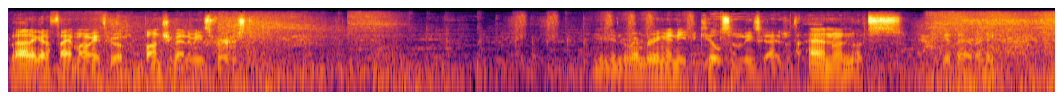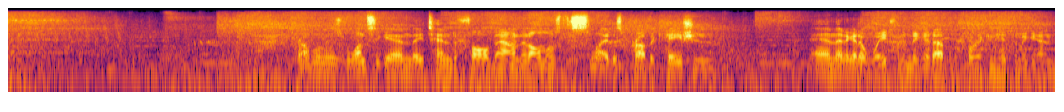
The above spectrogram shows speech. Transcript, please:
But I gotta fight my way through a bunch of enemies first. And remembering I need to kill some of these guys with Anwen, let's get that ready. Problem is, once again, they tend to fall down at almost the slightest provocation, and then I gotta wait for them to get up before I can hit them again.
